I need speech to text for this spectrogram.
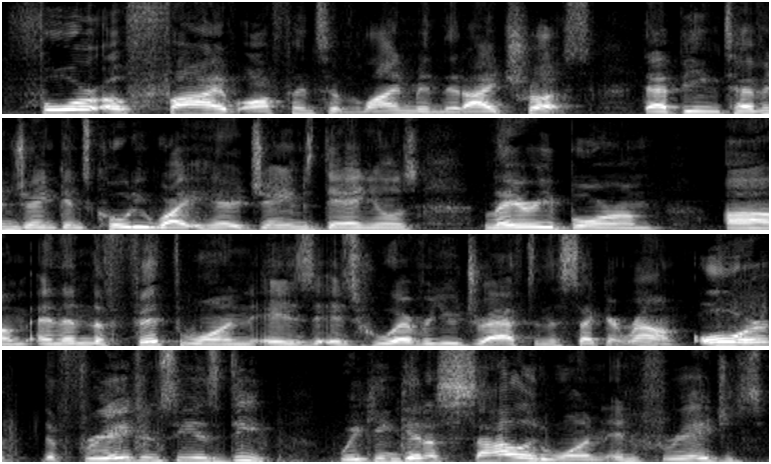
four of five offensive linemen that I trust. That being Teven Jenkins, Cody Whitehair, James Daniels, Larry Borom. Um, and then the fifth one is is whoever you draft in the second round. Or the free agency is deep. We can get a solid one in free agency.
